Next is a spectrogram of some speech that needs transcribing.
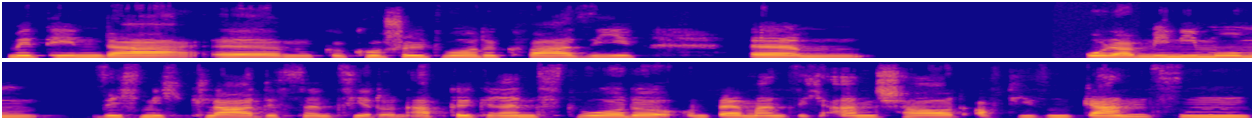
mit denen da ähm, gekuschelt wurde quasi, ähm, oder Minimum sich nicht klar distanziert und abgegrenzt wurde. Und wenn man sich anschaut, auf diesen ganzen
